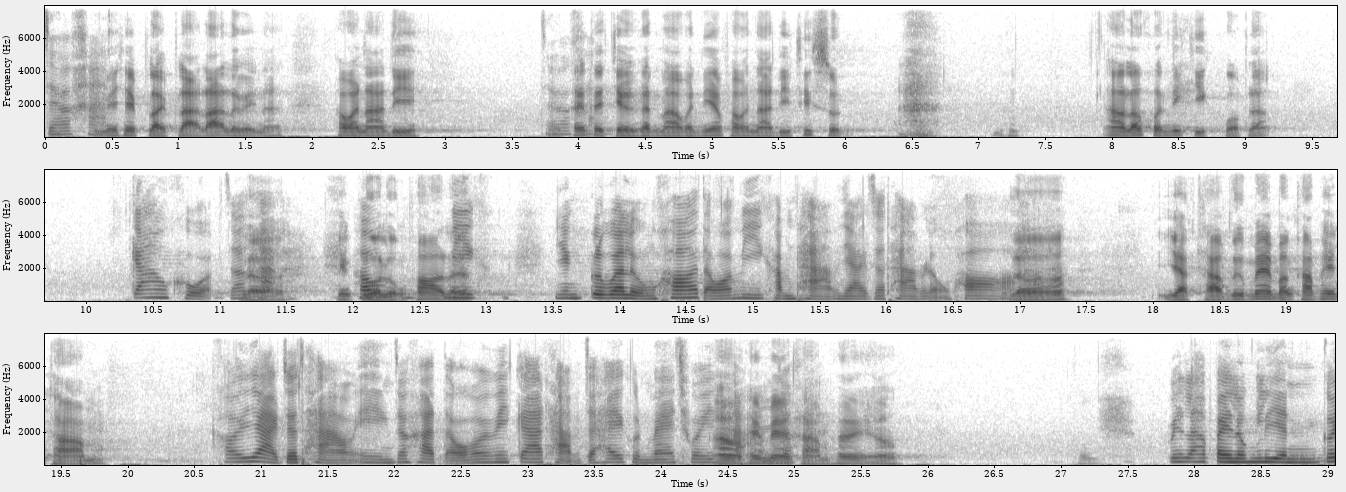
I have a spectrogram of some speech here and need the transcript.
เจ้าค่ะไม่ใช่ปล่อยปละละเลยนะ ภาวนาดีเจ้าค่ะตั้งแต่เจอกันมาวันนี้ภาวนาดีที่สุดอ้าวแล้วคนนี้กี่ขวบแล้วเก้าขวบเจ้าเหรอค่ะยังกลัวหลวงพ่อเลยมียังกลัวหลวงพ่อแต่ว่ามีคำถามอยากจะถามหลวงพ่อเหรออยากถามหรือแม่บังคับให้ถาม เขาอยากจะถามเองเจ้าค่ะ แต่ว่าไม่กล้าถามจะให้คุณแม่ช่วยอ้าวถามให้แม่เจ้ค่ะถามให้เอาเวลาไปโรงเรียนก็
